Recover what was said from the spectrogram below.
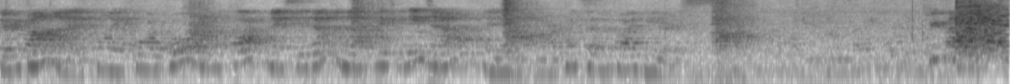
35, point four four on the clock, nicely done, and I'll take the lead now in our point seven five meters. Three five.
